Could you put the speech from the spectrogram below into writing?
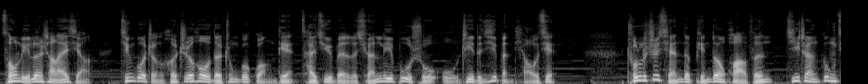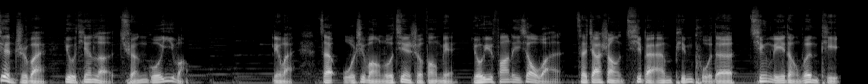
从理论上来讲，经过整合之后的中国广电才具备了全力部署 5G 的基本条件，除了之前的频段划分、基站共建之外，又添了全国一网。另外，在 5G 网络建设方面，由于发力较晚，再加上 700M 频谱的清理等问题，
